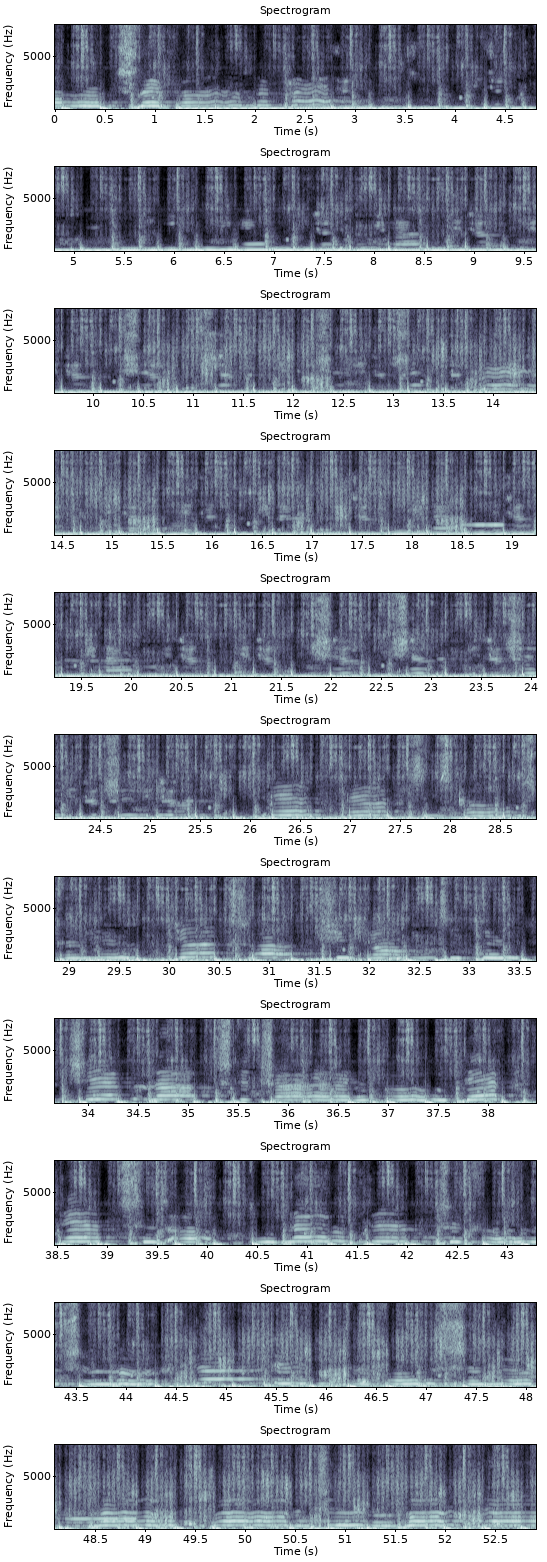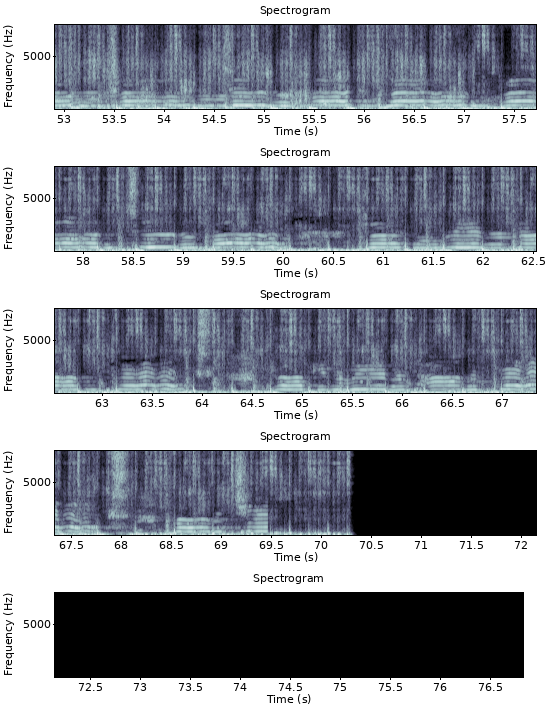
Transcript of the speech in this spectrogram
time, the. sleeping. She loves to triangle. Death dances up to love into devotional. Love into.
